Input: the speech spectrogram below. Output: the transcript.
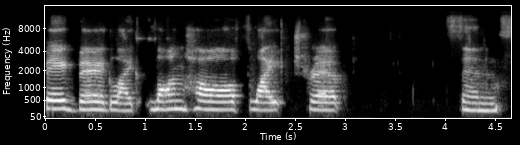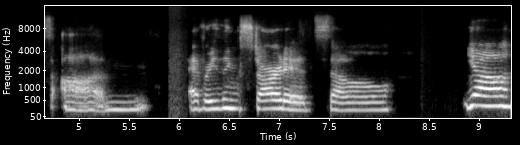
big, big like long haul flight trip since um everything started. So yeah,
